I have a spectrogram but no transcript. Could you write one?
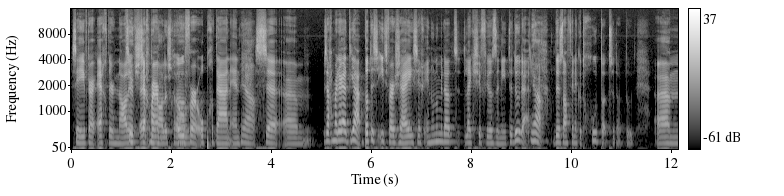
ze heeft daar echt haar knowledge, echt zeg maar, knowledge over opgedaan. En ja. ze, ehm, zeg maar, ja, ja, dat is iets waar zij zich in, hoe noem je dat? Like she feels the need to do that. ja. Dus dan vind ik het goed dat ze dat doet. Ehm,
